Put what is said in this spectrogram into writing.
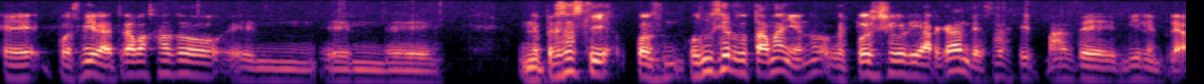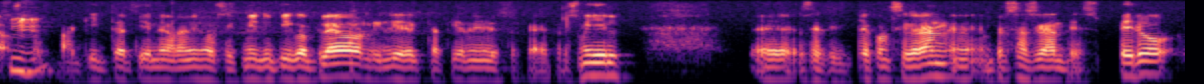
Eh, pues mira, he trabajado en, empresas que pues, con un cierto tamaño, ¿no? que pueden ser grandes, es decir, más de mil empleados. Uh tiene ahora mismo 6.000 y pico empleados, la indirecta tiene cerca de 3.000. Eh, es decir, que consideran eh, empresas grandes. Pero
